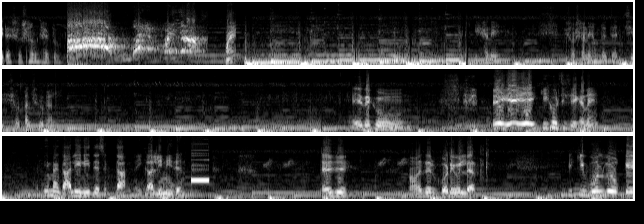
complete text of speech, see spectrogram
এটা শ্মশান ঘাটও শ্মশানে আমরা যাচ্ছি সকাল সকাল এই দেখুন এই এই এই কি করছিস এখানে अभी मैं गाली नहीं दे सकता नहीं गाली नहीं देना এই যে আমাদের বডি বিল্ডার এ কি বলবে ওকে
